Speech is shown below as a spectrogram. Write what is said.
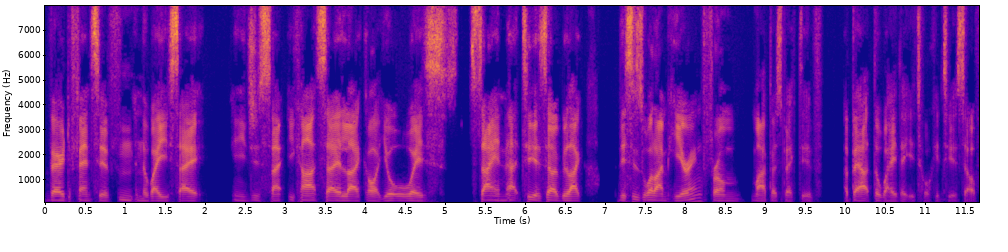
very defensive in Mhm. the way you say it. And you just say, you can't say like, oh, you're always saying that to yourself. Be like, this is what I'm hearing from my perspective about the way that you're talking to yourself.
